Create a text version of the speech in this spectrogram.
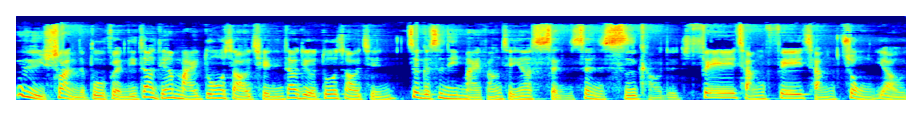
预算的部分，你到底要买多少钱？你到底有多少钱？这个是你买房前要审慎思考的非常非常重要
